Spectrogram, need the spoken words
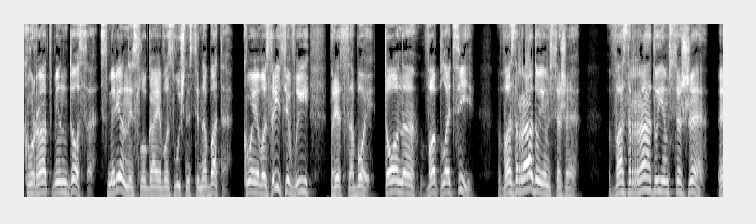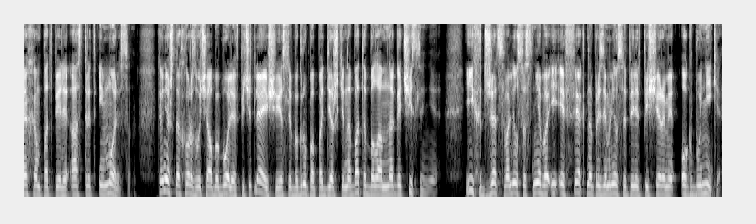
Курат Мендоса, смиренный слуга его звучности Набата, коего зрите вы пред собой, тона воплоти. Возрадуемся же! Возрадуемся же!» Эхом подпели Астрид и Моррисон. Конечно, хор звучал бы более впечатляюще, если бы группа поддержки Набата была многочисленнее – Их джет свалился с неба и эффектно приземлился перед пещерами Окбуники,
